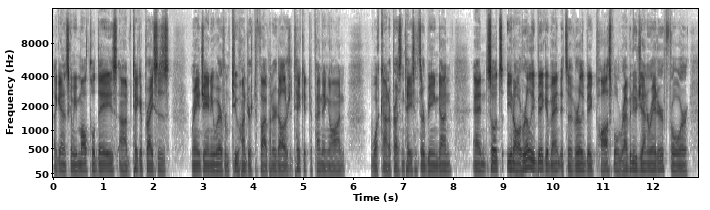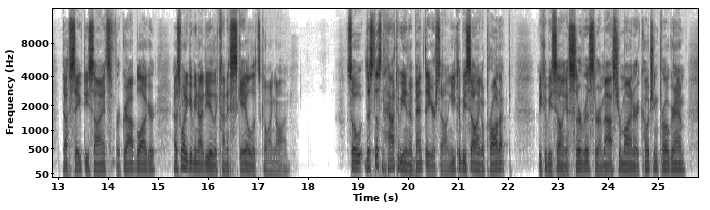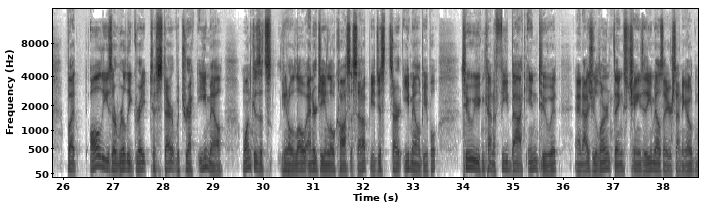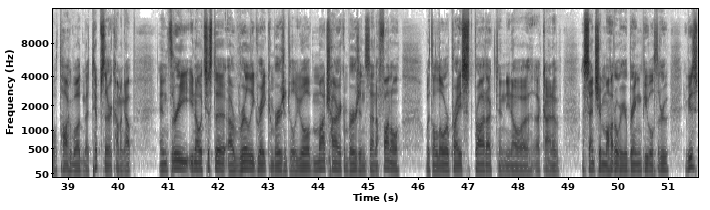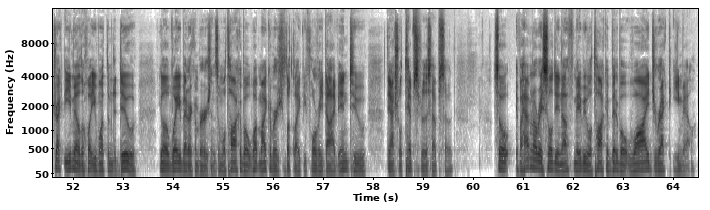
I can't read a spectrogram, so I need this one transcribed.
Again, it's going to be multiple days. Um, ticket prices ranging anywhere from two hundred to five hundred dollars a ticket, depending on what kind of presentations are being done. And so it's you know a really big event. It's a really big possible revenue generator for Dust Safety Science for Grad Blogger. I just want to give you an idea of the kind of scale that's going on. So this doesn't have to be an event that you're selling. You could be selling a product, you could be selling a service or a mastermind or a coaching program, but all these are really great to start with direct email. One, because it's you know low energy and low cost to set up. You just start emailing people. Two, you can kind of feed back into it, and as you learn things, change the emails that you're sending out. And we'll talk about in the tips that are coming up. And three, you know, it's just a, a really great conversion tool. You'll have much higher conversions than a funnel with a lower priced product and, you know, a, a kind of ascension model where you're bringing people through. If you just direct email them what you want them to do, you'll have way better conversions. And we'll talk about what my conversions look like before we dive into the actual tips for this episode. So, if I haven't already sold you enough, maybe we'll talk a bit about why direct email.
